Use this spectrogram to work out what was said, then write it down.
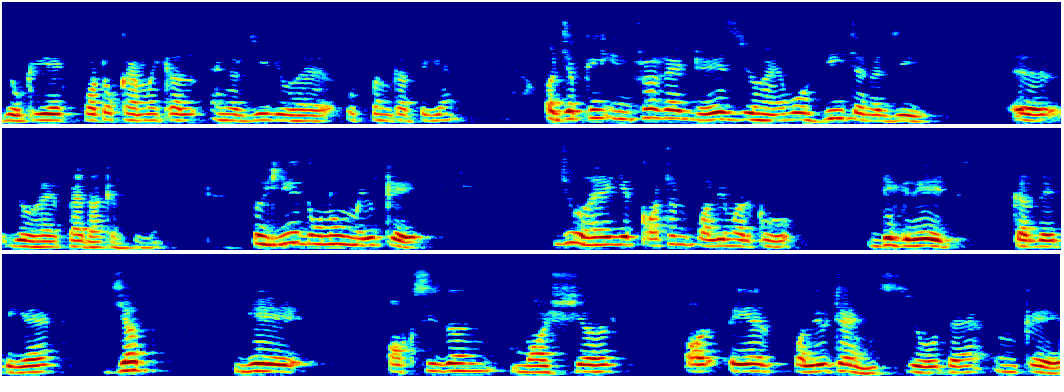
जो कि एक फोटोकेमिकल एनर्जी जो है उत्पन्न करती है। और जबकि इंफ्रारेड रेज जो हैं, वो हीट एनर्जी जो है पैदा करती है। तो ये दोनों मिलके जो है ये कॉटन पॉलीमर को डिग्रेड कर देती है, जब ये ऑक्सीजन मॉइस्चर और एयर पॉल्यूटेंट्स जो होते हैं, उनके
